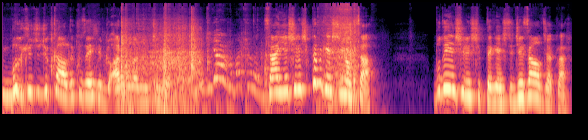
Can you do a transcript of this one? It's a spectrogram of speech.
Bu küçücük kaldı kuzeyli bu arabaların içinde. Bu gidiyor mu bakalım. Sen yeşil ışıkta mı geçtin yoksa? Bu da yeşil ışıkta geçti. Ceza alacaklar.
